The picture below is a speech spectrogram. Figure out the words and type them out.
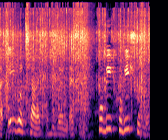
আর এই হচ্ছে আর একটা ডিজাইন, দেখেন, খুবই খুবই সুন্দর।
